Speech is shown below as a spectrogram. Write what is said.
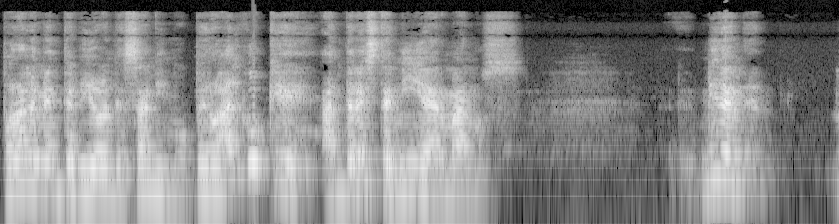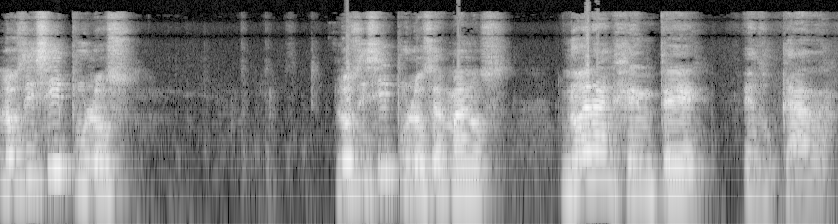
Probablemente vio el desánimo, pero algo que Andrés tenía, hermanos. Miren, los discípulos, los discípulos, hermanos, no eran gente educada.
